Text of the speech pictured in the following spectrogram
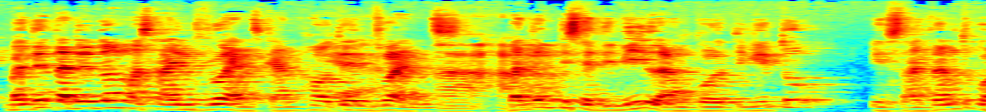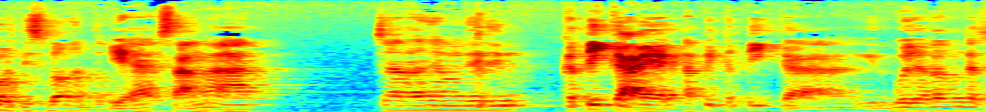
Berarti tadi lu masalah influence kan, how to Iya. influence. Aha. Berarti bisa dibilang politik itu Instagram tuh politis banget tuh. Ya sangat. Caranya menjadi Ketika ya, tapi ketika gitu. Gue catat nggak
